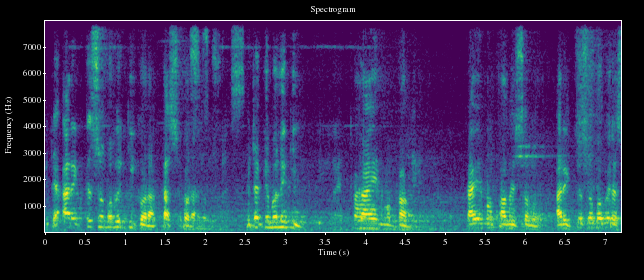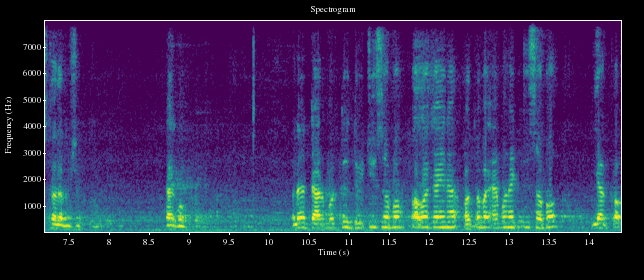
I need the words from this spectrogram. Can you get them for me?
এটা আরেকটা স্বভাবের কি করা? কাজ করা। এটাকে বলে কি? কায়েম মোকাম। কায়েম মোকামের স্বভাব। আরেকটা স্বভাবের স্থলে অভিষিক্ত। দেখো, তাহলে তার মধ্যে দুইটি স্বভাব পাওয়া যায় না, অথবা এমন একটি স্বভাব, ইয়াকা-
